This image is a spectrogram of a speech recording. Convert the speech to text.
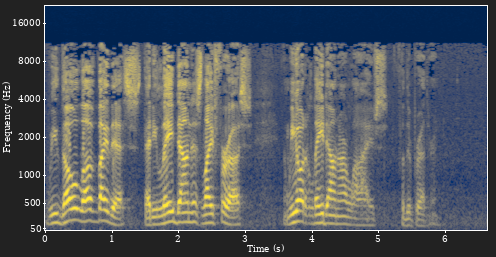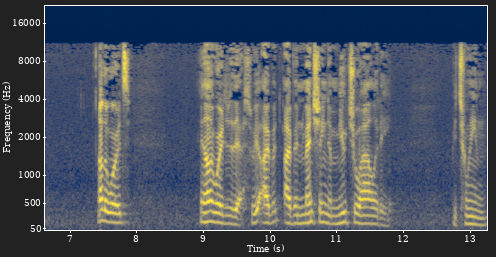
We know love by this, that he laid down his life for us, and we ought to lay down our lives for the brethren. In other words, in other words, this we, I've, I've been mentioning the mutuality between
